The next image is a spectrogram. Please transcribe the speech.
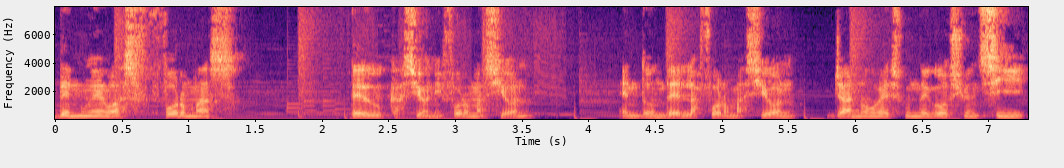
de nuevas formas de educación y formación, en donde la formación ya no es un negocio en sí,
